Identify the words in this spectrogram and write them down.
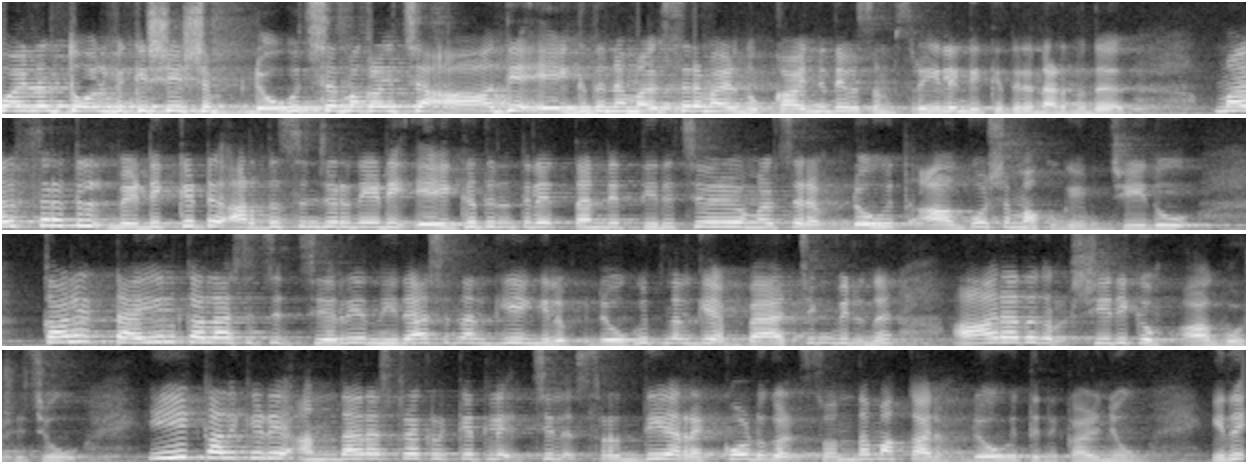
ഫൈനൽ തോൽവിക്ക് ശേഷം രോഹിത് ശർമ്മ കളിച്ച ആദ്യ ഏകദിന മത്സരമായിരുന്നു കഴിഞ്ഞ ദിവസം ശ്രീലങ്കയ്ക്കെതിരെ നടന്നത്. മത്സരത്തിൽ വെടിക്കെട്ട് അർദ്ധ സെഞ്ചുറി നേടി ഏകദിനത്തിലെ തന്റെ തിരിച്ചുവരവ് മത്സരം രോഹിത് ആഘോഷമാക്കുകയും ചെയ്തു. കളി ടൈൽ കലാശിച്ച് ചെറിയ നിരാശ നൽകിയെങ്കിലും രോഹിത് നൽകിയ ബാറ്റിംഗ് വിരുന്ന് ആരാധകർ ശരിക്കും ആഘോഷിച്ചു. ഈ കളിക്കിടെ അന്താരാഷ്ട്ര ക്രിക്കറ്റിലെ ചില ശ്രദ്ധേയ റെക്കോർഡുകൾ സ്വന്തമാക്കാനും രോഹിത്തിന് കഴിഞ്ഞു. ഇത്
